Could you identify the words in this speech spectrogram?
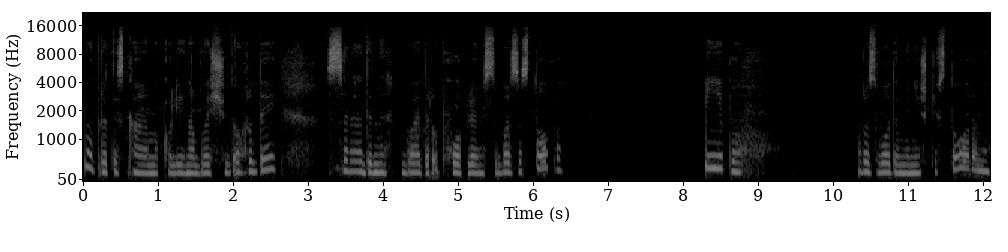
Ми притискаємо коліна ближче до грудей, зсередини бедер обхоплюємо себе за стопи і по... розводимо ніжки в сторони,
